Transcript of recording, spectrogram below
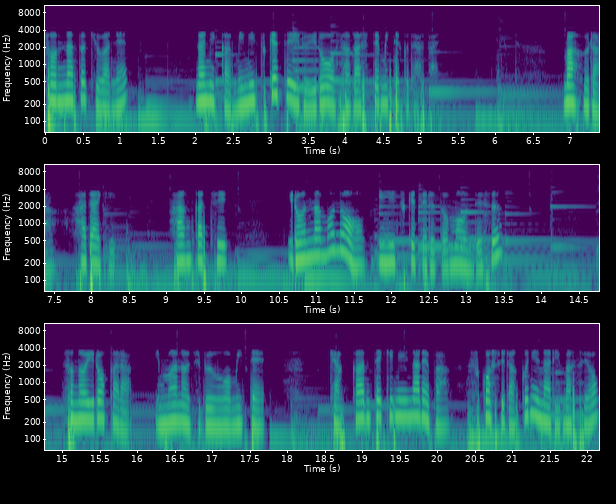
そんな時はね、何か身につけている色を探してみてください。マフラー、肌着、ハンカチ、いろんなものを身につけてると思うんです。その色から今の自分を見て客観的になれば少し楽になりますよ。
